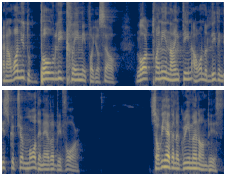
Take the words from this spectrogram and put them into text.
And I want you to boldly claim it for yourself. Lord, 2019, I want to live in this scripture more than ever before. Shall we have an agreement on this?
